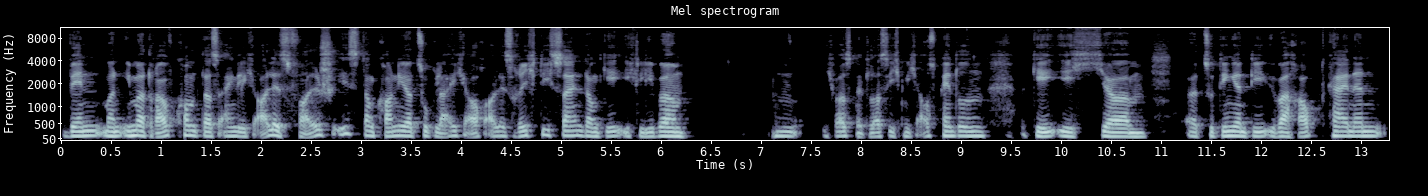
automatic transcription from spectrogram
wenn man immer draufkommt, dass eigentlich alles falsch ist, dann kann ja zugleich auch alles richtig sein. Dann gehe ich lieber ich weiß nicht, lasse ich mich auspendeln, gehe ich ähm, äh, zu Dingen, die überhaupt keinen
